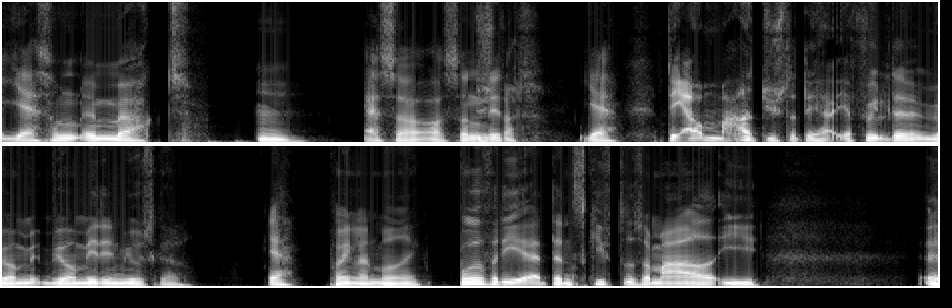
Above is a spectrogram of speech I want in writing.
ja, sådan øh, mørkt. Mm. Altså, og sådan lidt... Ja, Det er jo meget dystert, det her. Jeg følte, at vi var, vi var midt i en musical. Ja. På en eller anden måde, ikke? Både fordi, at den skiftede så meget i øh,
